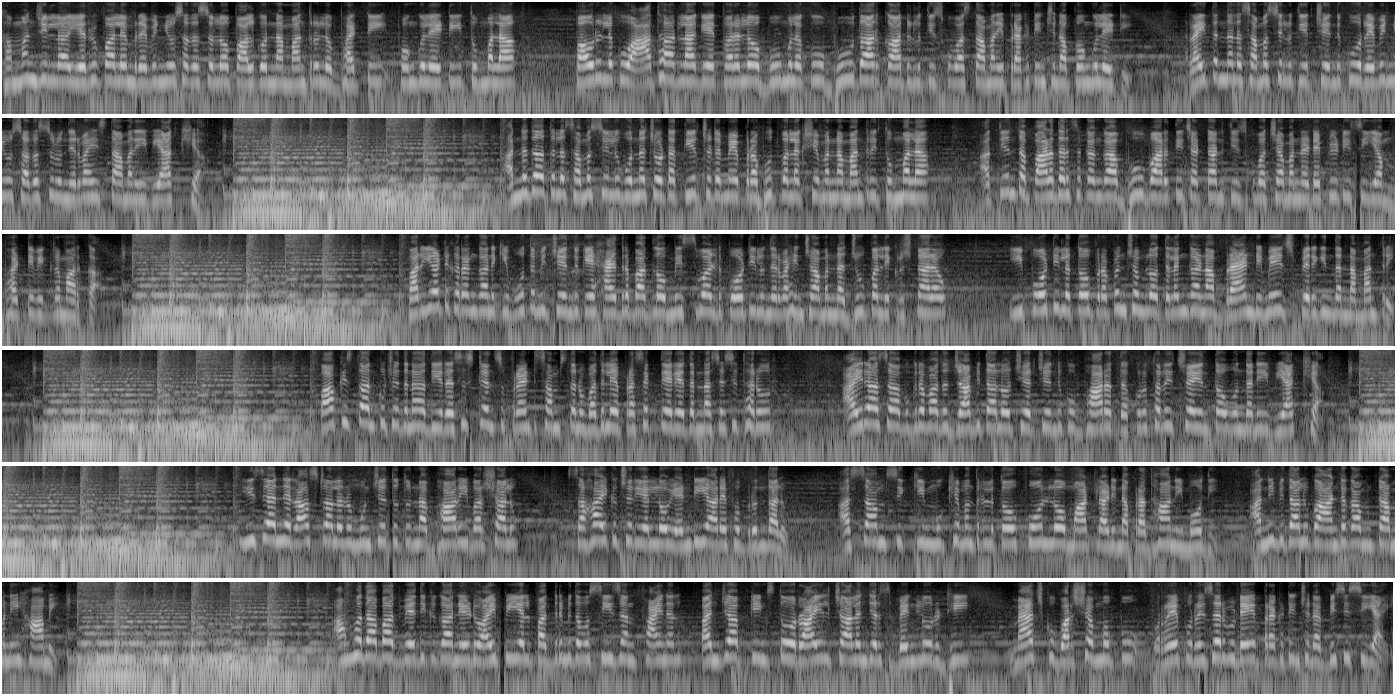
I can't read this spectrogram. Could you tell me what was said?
ఖమ్మం జిల్లా ఎర్రుపాలెం రెవెన్యూ సదస్సులో పాల్గొన్న మంత్రులు భట్టి పొంగులేటి తుమ్మల పౌరులకు ఆధార్ లాగే త్వరలో భూములకు భూదార్ కార్డులు తీసుకువస్తామని ప్రకటించిన పొంగులేటి. రైతన్నల సమస్యలు తీర్చేందుకు రెవెన్యూ సదస్సులు నిర్వహిస్తామని వ్యాఖ్య. అన్నదాతల సమస్యలు ఉన్న చోట తీర్చడమే ప్రభుత్వ లక్ష్యమన్న మంత్రి తుమ్మల అత్యంత పారదర్శకంగా భూభారతి చట్టాన్ని తీసుకువచ్చామన్న డిప్యూటీ సీఎం భట్టి విక్రమార్క. పర్యాటక రంగానికి ఊతమిచ్చేందుకే హైదరాబాద్లో మిస్ వరల్డ్ పోటీలు నిర్వహించామన్న జూపల్లి కృష్ణారావు. ఈ పోటీలతో ప్రపంచంలో తెలంగాణ బ్రాండ్ ఇమేజ్ పెరిగిందన్న మంత్రి. పాకిస్తాన్కు చెందిన ది రెసిస్టెన్స్ ఫ్రంట్ సంస్థను వదిలే ప్రసక్తే లేదన్న శశి థరూర్. ఐరాస ఉగ్రవాద జాబితాలో చేర్చేందుకు భారత్ కృతనిశ్చయంతో ఉందని వ్యాఖ్య. ఈశాన్య రాష్ట్రాలను ముంచెత్తుతున్న భారీ వర్షాలు సహాయక చర్యల్లో ఎన్డీఆర్ఎఫ్ బృందాలు. అస్సాం సిక్కిం ముఖ్యమంత్రులతో ఫోన్లో మాట్లాడిన ప్రధాని మోదీ అన్ని విధాలుగా అండగా ఉంటామని హామీ. అహ్మదాబాద్ వేదికగా నేడు ఐపీఎల్ పద్దెనిమిదవ సీజన్ ఫైనల్. పంజాబ్ కింగ్స్తో రాయల్ ఛాలెంజర్స్ బెంగళూరు ఢీ. మ్యాచ్కు వర్షం ముప్పు రేపు రిజర్వ్ డే ప్రకటించిన బీసీసీఐ.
